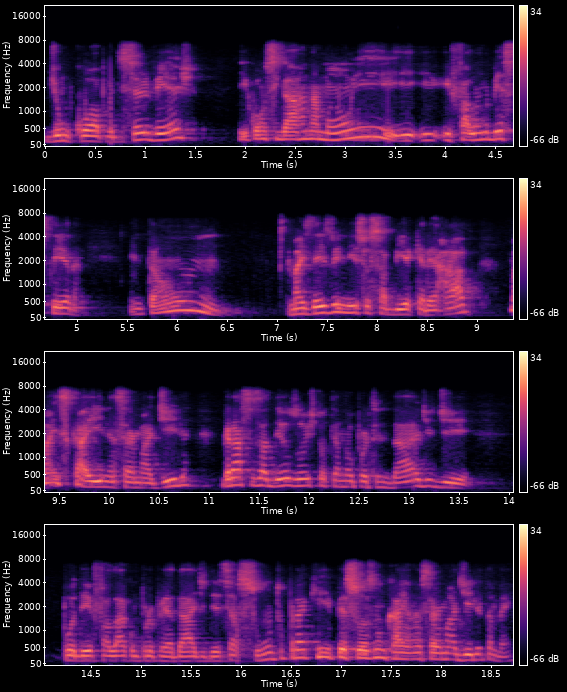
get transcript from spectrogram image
de um copo de cerveja e com um cigarro na mão e, e, e falando besteira. Então, mas desde o início eu sabia que era errado, mas caí nessa armadilha. Graças a Deus, hoje estou tendo a oportunidade de poder falar com propriedade desse assunto para que pessoas não caiam nessa armadilha também.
